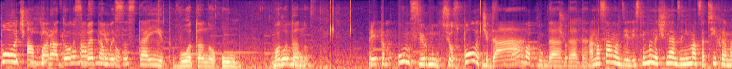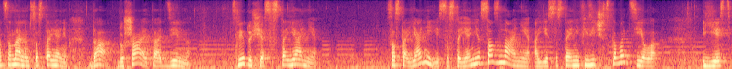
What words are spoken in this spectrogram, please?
полочки А есть, парадокс в этом нету. и состоит. Вот оно, ум. Вот, вот оно. При этом ум свернул все с полочек, да, в одну да, кучу. Да, да. А на самом деле, если мы начинаем заниматься психоэмоциональным состоянием, да, душа это отдельно. Следующее состояние. Состояние есть состояние сознания, а есть состояние физического тела. Есть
